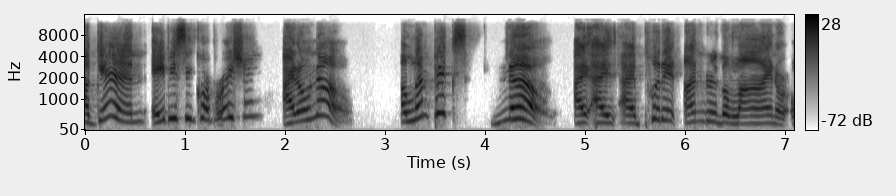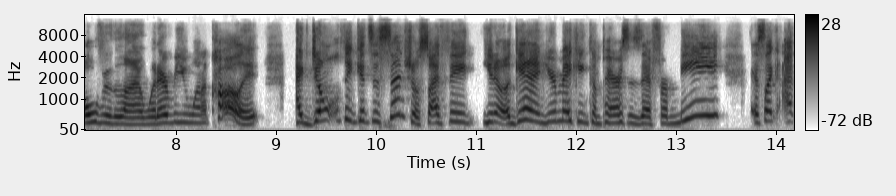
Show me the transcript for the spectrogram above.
again abc corporation i don't know olympics no I, I, I put it under the line or over the line, whatever you want to call it. I don't think it's essential. So I think, you know, again, you're making comparisons that for me, it's like I,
